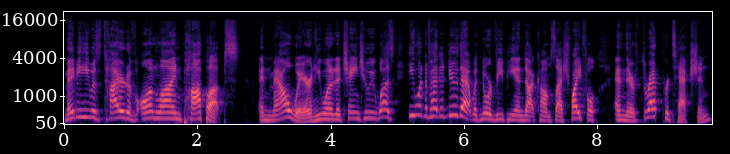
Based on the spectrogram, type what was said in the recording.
Maybe he was tired of online pop ups and malware and he wanted to change who he was. He wouldn't have had to do that with nordvpn.com slash fightful and their threat protection.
